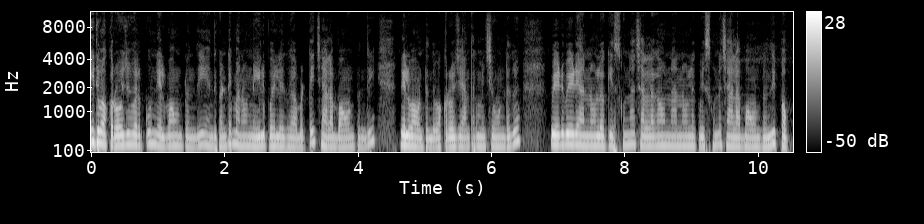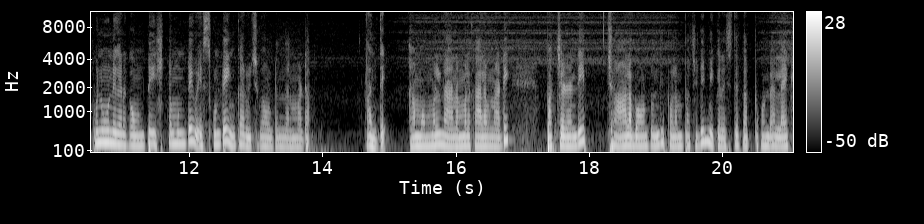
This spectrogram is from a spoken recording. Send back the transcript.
ఇది ఒక రోజు వరకు నిల్వ ఉంటుంది. ఎందుకంటే మనం నీళ్ళు పోయలేదు కాబట్టి చాలా బాగుంటుంది నిల్వ ఉంటుంది. ఒక రోజు అంతకుమించి ఉండదు. వేడి వేడి అన్నంలోకి వేసుకున్నా చల్లగా ఉన్న అన్నంలోకి వేసుకున్నా చాలా బాగుంటుంది. పప్పు నూనె కనుక ఉంటే ఇష్టం ఉంటే వేసుకుంటే ఇంకా రుచిగా ఉంటుంది అంతే. అమ్మమ్మలు నానమ్మల కాలం నాటి పచ్చడండి. చాలా బాగుంటుంది. పొలం పచ్చడి మీకు నచ్చితే తప్పకుండా లైక్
